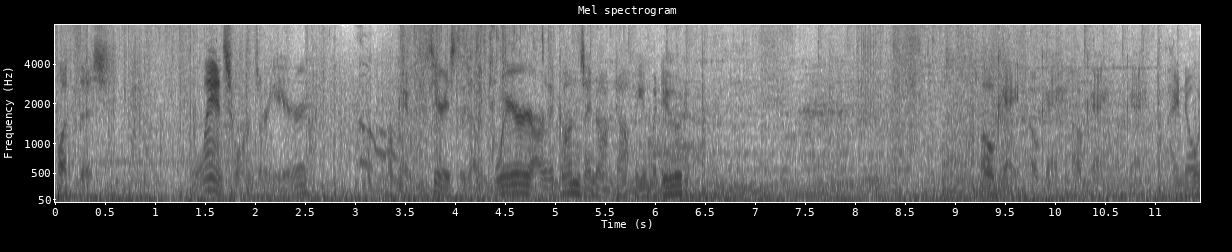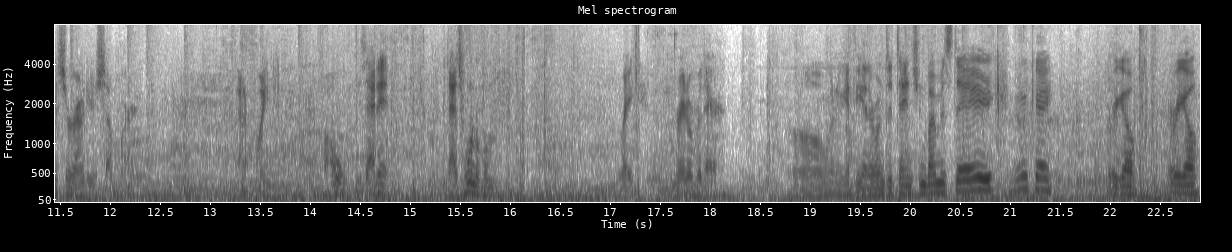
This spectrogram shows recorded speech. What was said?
But this. Lancehorns are here. Okay, seriously though, where are the guns I knocked off of you, my dude? Okay, okay, okay, okay. I know it's around here somewhere. I Gotta find it. Gotta oh, is that it? That's one of them. Right, right over there. Oh, I'm gonna get the other one's attention by mistake. Okay. Here we go. Here we go.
